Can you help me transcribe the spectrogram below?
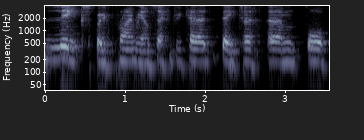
links both primary and secondary care data um, for,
